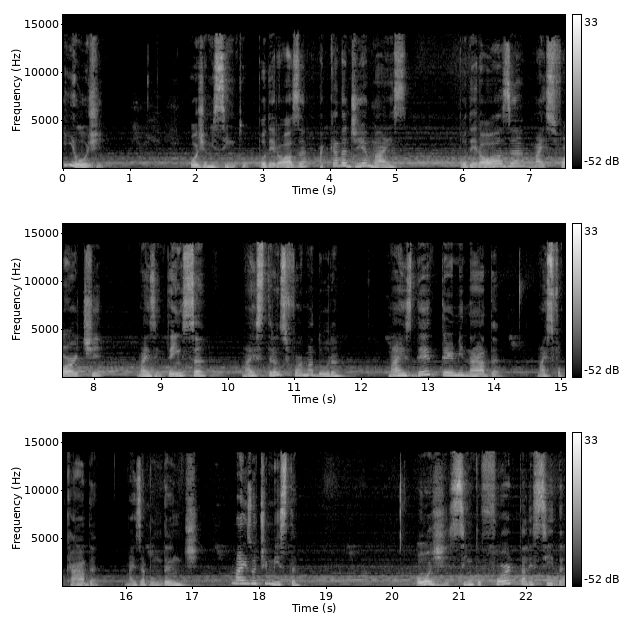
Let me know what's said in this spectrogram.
E hoje? Hoje eu me sinto poderosa a cada dia mais. Poderosa, mais forte, mais intensa, mais transformadora, mais determinada, mais focada, mais abundante, mais otimista. Hoje sinto fortalecida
